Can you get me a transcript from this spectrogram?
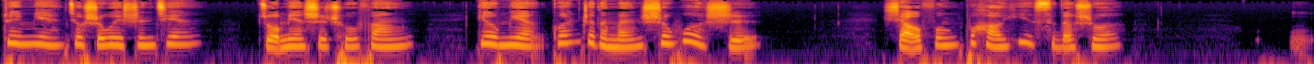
对面就是卫生间。左面是厨房，右面关着的门是卧室。小峰不好意思地说：“我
